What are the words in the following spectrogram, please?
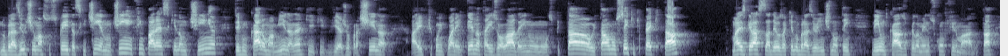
No Brasil tinha umas suspeitas que tinha, não tinha, enfim, parece que não tinha. Teve um cara, uma mina, né, que, que viajou para a China, aí ficou em quarentena, está isolada aí no, no, hospital e tal. Não sei que, que pé que tá. Mas graças a Deus aqui no Brasil a gente não tem nenhum caso, pelo menos, confirmado, tá?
